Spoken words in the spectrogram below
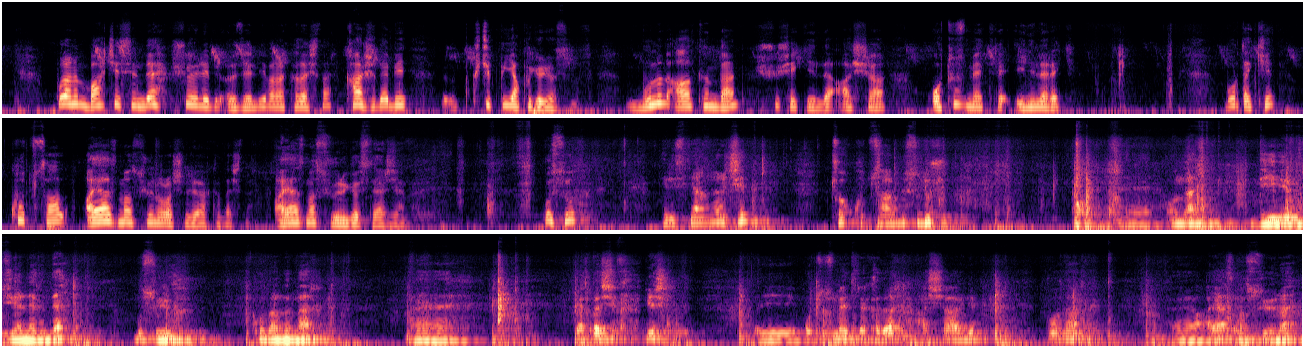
Buranın bahçesinde şöyle bir özelliği var arkadaşlar. Karşıda bir e, küçük bir yapı görüyorsunuz. Bunun altından şu şekilde aşağı 30 metre inilerek buradaki kutsal ayazma suyuna ulaşılıyor arkadaşlar. Ayazma suyunu göstereceğim. Bu su Hristiyanlar için çok kutsal bir sudur. Ee, onlar dini ritüellerinde bu suyu kullanırlar. Ee, yaklaşık bir e, 30 metre kadar aşağı inip buradan e, Ayazma suyuna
